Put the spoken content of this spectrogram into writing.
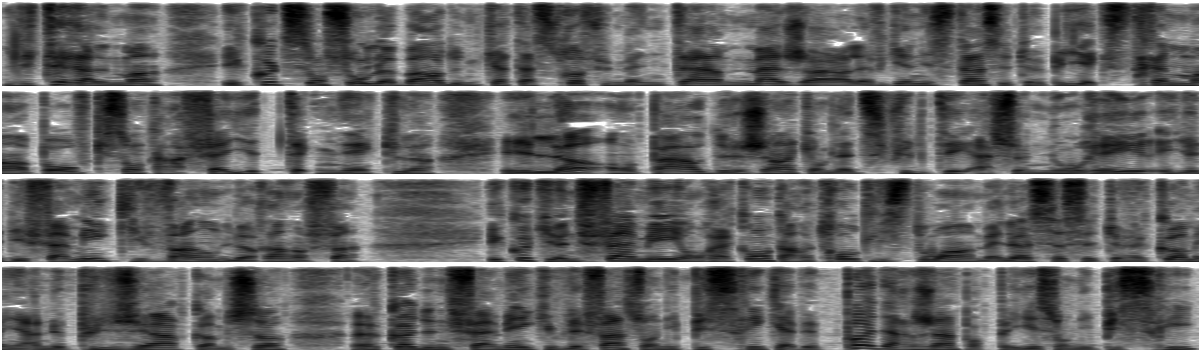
Littéralement, écoute, ils sont sur le bord d'une catastrophe humanitaire majeure. L'Afghanistan, c'est un pays extrêmement pauvre qui sont en faillite technique, là. Et là, on parle de gens qui ont de la difficulté à se nourrir et il y a des familles qui vendent leurs enfants. Écoute, il y a une famille, on raconte entre autres l'histoire, mais là, ça c'est un cas, mais il y en a plusieurs comme ça. Un cas d'une famille qui voulait faire son épicerie, qui avait pas d'argent pour payer son épicerie.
